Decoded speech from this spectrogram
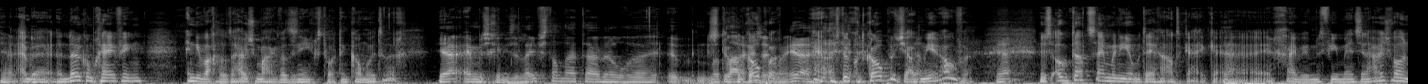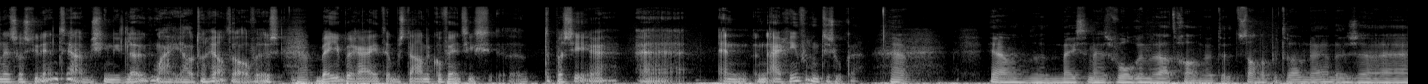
Ja, hebben een leuke omgeving. En die wachten tot de huizenmarkt wat is ingestort en komen weer terug. Ja, en misschien is de levensstandaard daar wel uh, een wat stuk lager, goedkoper. Zeg maar. ja. een stuk goedkoper, dus je houdt meer over. Dus ook dat zijn manieren om tegenaan te kijken. Uh, ga je weer met vier mensen in huis wonen, net zoals student? Ja, misschien niet leuk, maar je houdt er geld over. Dus ben je bereid de bestaande conventies te passeren en een eigen invulling te zoeken? Ja. Want de meeste mensen volgen inderdaad gewoon het, het standaardpatroon. Hè? Dus uh,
